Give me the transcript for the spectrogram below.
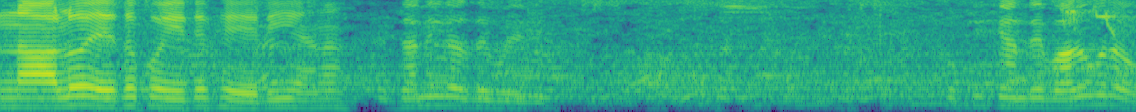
ਨਾਲ ਹੋਏ ਤਾਂ ਕੋਈ ਤੇ ਫੇਰ ਹੀ ਆ ਨਾ। ਇਦਾਂ ਨਹੀਂ ਕਰਦੇ ਕੋਈ ਵੀ? ਕਹਿੰਦੇ ਬਾਹਰੋਂ ਕਰਾਓ?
